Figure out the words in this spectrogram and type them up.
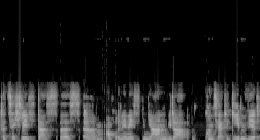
tatsächlich, dass es ähm, auch in den nächsten Jahren wieder Konzerte geben wird,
